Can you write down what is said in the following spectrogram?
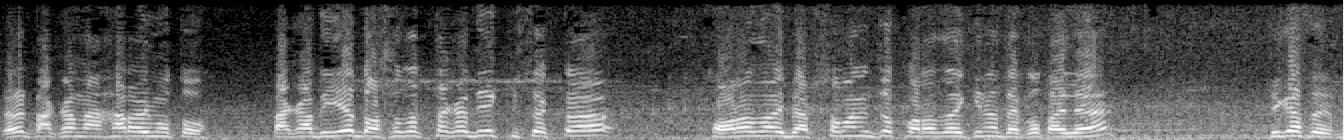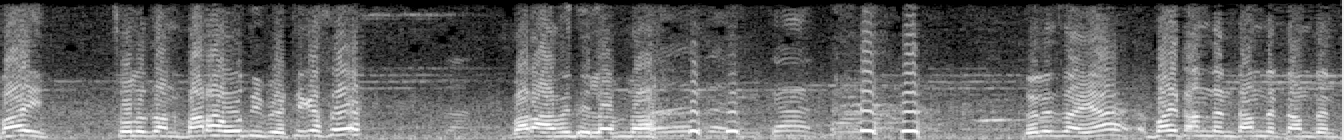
তাহলে টাকা না হারাই মতো। টাকা দিয়ে দশ হাজার টাকা দিয়ে কিছু একটা করা যায় ব্যবসা বাণিজ্য করা যায় কিনা দেখো তাইলে হ্যাঁ? ঠিক আছে ভাই চলে যান বাড়াও ও দিবে ঠিক আছে? বাড়া আমি দিলাম না। চলে যাই হ্যাঁ? ভাই টান দেন টান দেন টান দেন।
